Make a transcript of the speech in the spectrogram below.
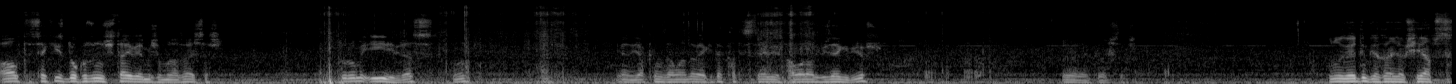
6, 8, 9. çıtayı vermişim buna arkadaşlar. Durumu iyiydi biraz. Yani yakın zamanda belki de kat isteyebilir. Havalar güzel gidiyor. Evet arkadaşlar. Bunu verdim ki arkadaşlar şey yapsın.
